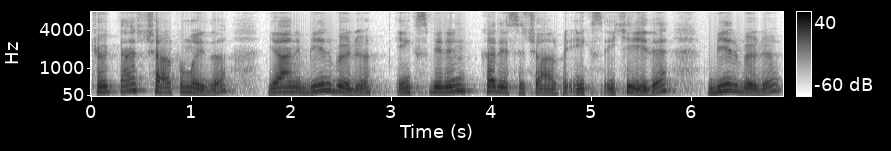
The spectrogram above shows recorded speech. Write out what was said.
kökler çarpımıydı. Yani 1 bölü x1'in karesi çarpı x2 ile 1 bölü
